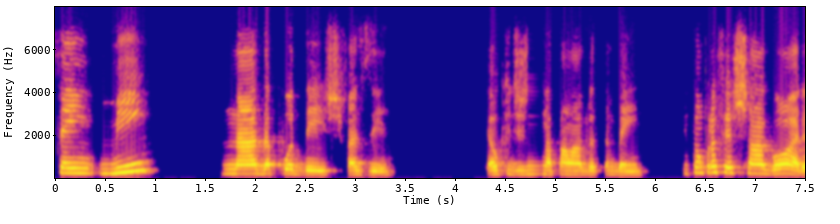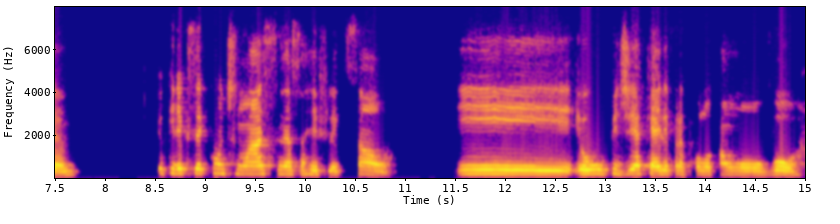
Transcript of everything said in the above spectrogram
Sem mim, nada podeis fazer. É o que diz na palavra também. Então, para fechar agora, eu queria que você continuasse nessa reflexão e eu pedi a Kelly para colocar um louvor.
